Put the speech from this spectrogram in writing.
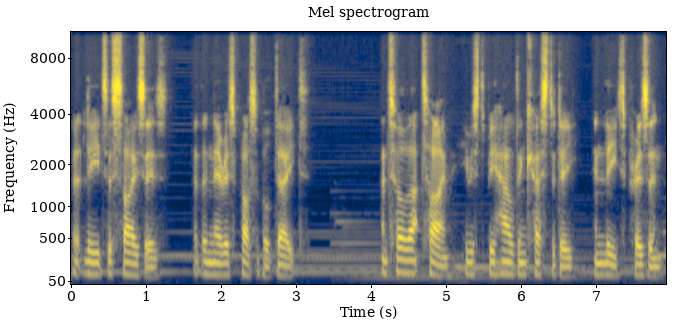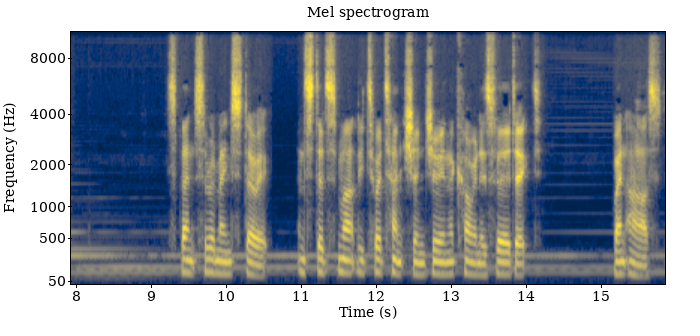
at Leeds Assizes at the nearest possible date. Until that time, he was to be held in custody in Leeds prison. Spencer remained stoic and stood smartly to attention during the coroner's verdict. When asked,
